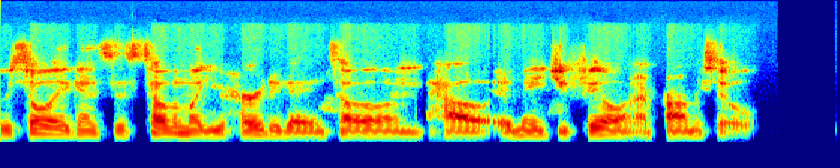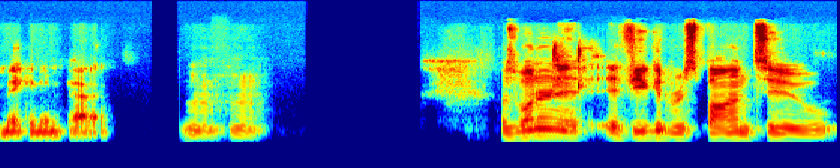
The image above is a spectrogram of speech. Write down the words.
who's totally against this. Tell them what you heard today and tell them how it made you feel. And I promise it will make an impact. Mm-hmm I was wondering if you could respond to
